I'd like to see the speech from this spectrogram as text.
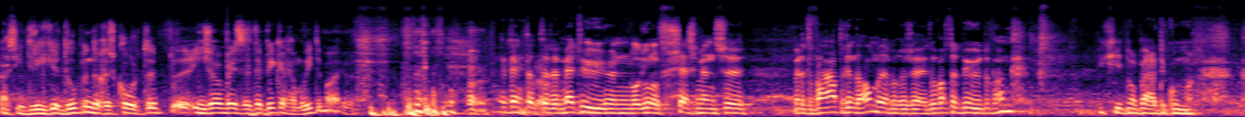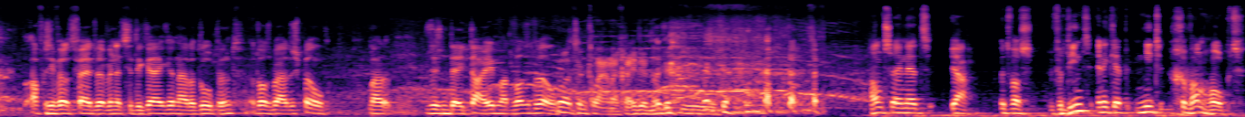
Als hij drie keer doelpunten gescoord hebt in zo'n wedstrijd heb ik er geen moeite mee. ik denk dat er met u een miljoen of zes mensen met het water in de handen hebben gezeten. Hoe was dat nu op de bank? Ik zie het nog buiten komen. Afgezien van het feit, we hebben net zitten kijken naar het doelpunt. Het was buiten spel. Maar het is een detail, maar het was het wel. Oh, het is een kleinigheid. Hans zei net, ja, het was verdiend en ik heb niet gewanhoopt.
